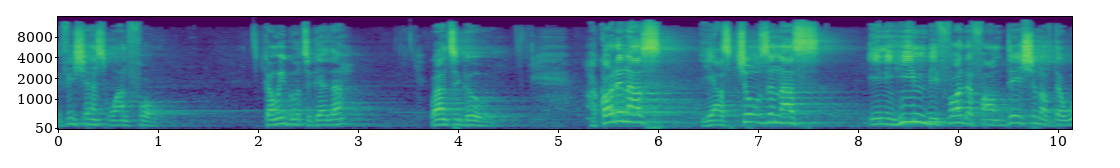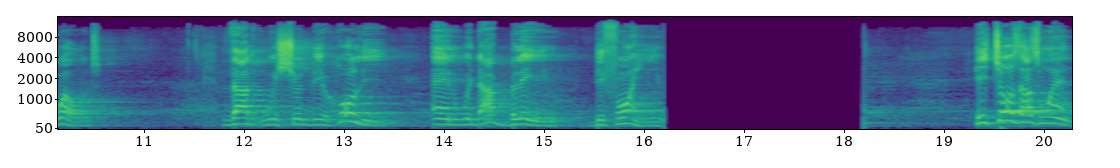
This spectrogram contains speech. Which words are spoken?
Ephesians 1 4. Can we go together? One to go. According as he has chosen us in him before the foundation of the world, that we should be holy and without blame before him. He chose us when?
